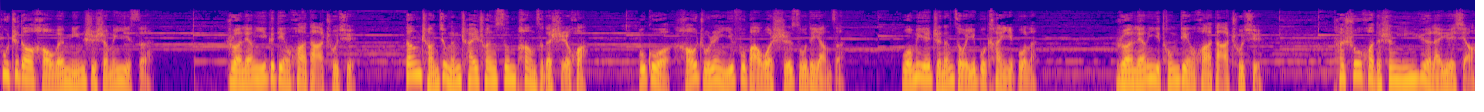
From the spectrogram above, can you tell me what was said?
不知道郝文明是什么意思。阮良一个电话打出去，当场就能拆穿孙胖子的实话。不过郝主任一副把握十足的样子，我们也只能走一步看一步了。阮良一通电话打出去，他说话的声音越来越小。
